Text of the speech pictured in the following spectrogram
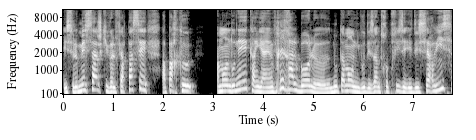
et c'est le message qu'ils veulent faire passer. À part que à un moment donné, quand il y a un vrai ras-le-bol, euh, notamment au niveau des entreprises et des services,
